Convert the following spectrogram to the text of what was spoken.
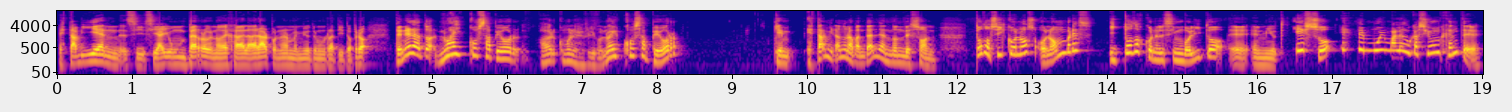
Está bien si, si hay un perro que no deja de ladrar, ponerme mute en un ratito. Pero tener a todo... No hay cosa peor... A ver cómo les explico. No hay cosa peor que estar mirando una pantalla en donde son todos iconos o nombres y todos con el simbolito eh, en mute. Eso es mala educación, gente.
